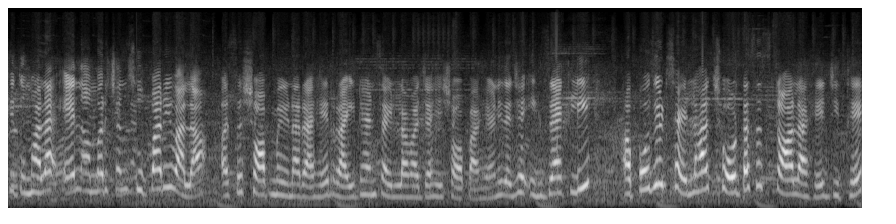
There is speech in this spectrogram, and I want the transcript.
की तुम्हाला एन अमरचंद सुपारीवाला असं शॉप मिळणार आहे. राईट हँड साईडला माझ्या हे शॉप आहे. आणि त्याच्या एक्झॅक्टली अपोजिट साईडला हा छोटासा स्टॉल आहे जिथे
